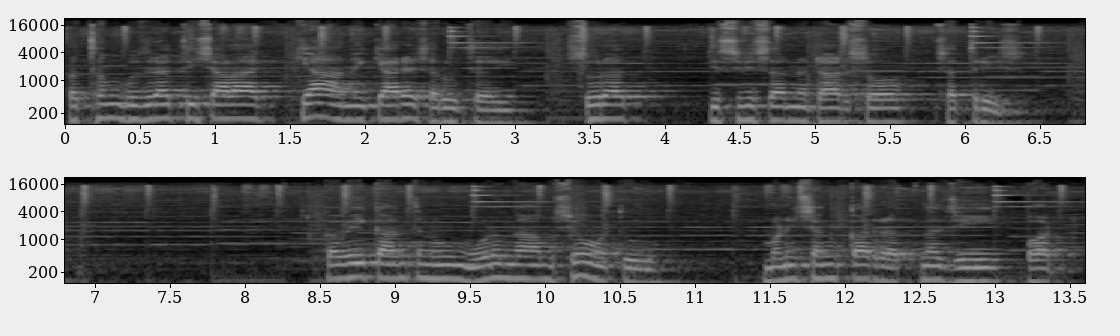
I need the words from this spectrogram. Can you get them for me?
પ્રથમ ગુજરાતી શાળા ક્યાં અને ક્યારે શરૂ થઈ? સુરત ઈસવીસન અઢારસો છત્રીસ. કવિકાંતનું મૂળ નામ શું હતું? મણિશંકર રત્નજી ભટ્ટ.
